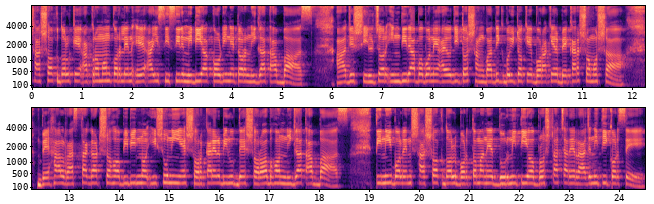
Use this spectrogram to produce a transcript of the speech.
শাসক দলকে আক্রমণ করলেন এআইসিসির মিডিয়া কোঅর্ডিনেটর নিগাত আব্বাস। আজ শিলচর ইন্দিরা ভবনে আয়োজিত সাংবাদিক বৈঠকে বরাকের বেকার সমস্যা, বেহাল রাস্তাঘাট সহ বিভিন্ন ইস্যু নিয়ে সরকারের বিরুদ্ধে সরব হন নিগাত আব্বাস। তিনি বলেন, শাসক দল বর্তমানে দুর্নীতি ও ভ্রষ্টাচারের রাজনীতি করছে।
